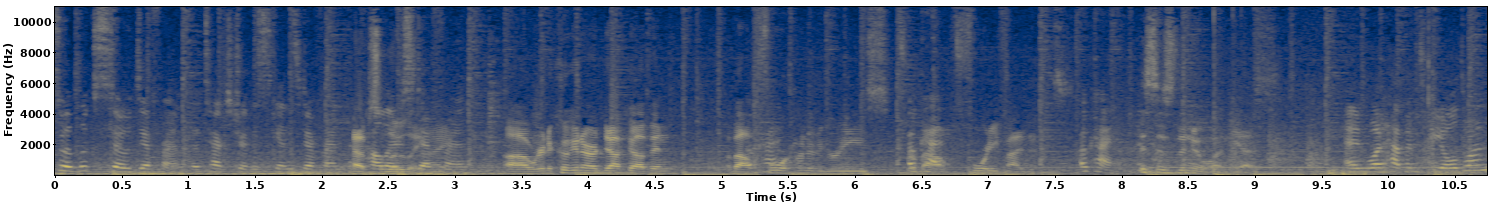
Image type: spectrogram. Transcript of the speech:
So it looks so different. The texture, the skin's different, the color's Absolutely. different. Uh, we're gonna cook it in our duck oven about Okay. 400 degrees for Okay. about 45 minutes. Okay. This is the new one, yes. And what happened to the old one?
